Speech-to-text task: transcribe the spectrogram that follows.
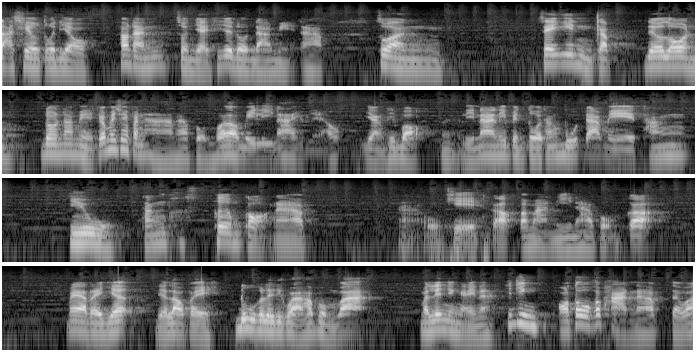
ลาเชลตัวเดียว เท่านั้นส่วนใหญ่ที่จะโดนดาเมจนะครับ ส่วนเซอินกับเดลโลนโดนดาเมจก็ไม่ใช่ปัญหานะครับผมเพราะเรามีลีน่าอยู่แล้ว อย่างที่บอกลีน่านี่เป็นตัวทั้งบูตดาเมจทั้งฮิลทั้งเพิ่มเกาะนะครับอ่าโอเค ก็ประมาณนี้นะครับผมก็ไม่อะไรเยอะ เดี๋ยวเราไปดูกันเลยดีกว่าครับผมว่ามันเล่นยังไงนะ ที่จริงออโต้ก็ผ่านนะครับ แต่ว่า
